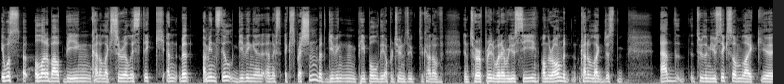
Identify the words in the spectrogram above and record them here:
it was a, a lot about being kind of like surrealistic, and but I mean, still giving it an ex- expression, but giving people the opportunity to, to kind of interpret whatever you see on their own, but kind of like just add to the music some like uh,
